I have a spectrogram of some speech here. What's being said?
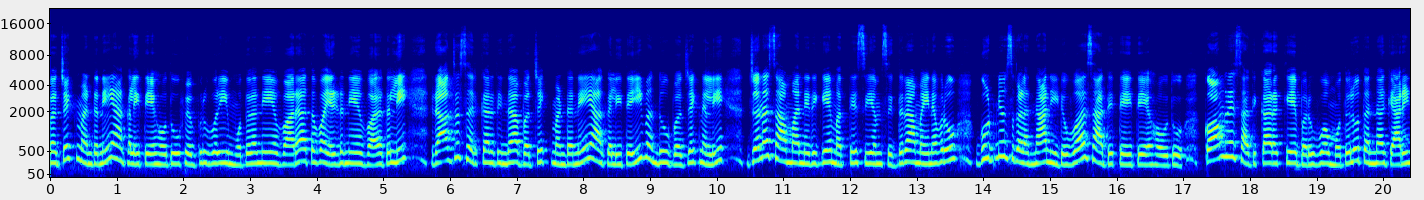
ಬಜೆಟ್ ಮಂಡನೆಯಾಗಲಿದೆ ಹೌದು, ಫೆಬ್ರವರಿ ಮೊದಲನೆಯ ವಾರ ಅಥವಾ ಎರಡನೆಯ ವಾರದಲ್ಲಿ ರಾಜ್ಯ ಸರ್ಕಾರದಿಂದ ಬಜೆಟ್ ಮಂಡನೆಯಾಗಲಿದೆ ಈ ಒಂದು ಬಜೆಟ್ನಲ್ಲಿ ಜನಸಾಮಾನ್ಯರಿಗೆ ಮತ್ತೆ ಸಿಎಂ ಸಿದ್ದರಾಮಯ್ಯನವರು ಗುಡ್ ನ್ಯೂಸ್ಗಳನ್ನು ನೀಡುವ ಸಾಧ್ಯತೆ ಇದೆ. ಹೌದು, ಕಾಂಗ್ರೆಸ್ ಅಧಿಕಾರಕ್ಕೆ ಬರುವ ಮೊದಲು ತನ್ನ ಗ್ಯಾರಂಟಿ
